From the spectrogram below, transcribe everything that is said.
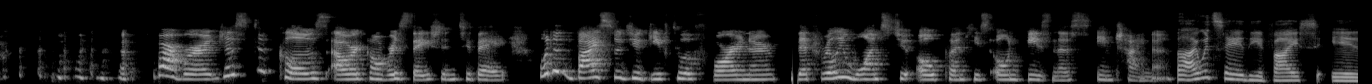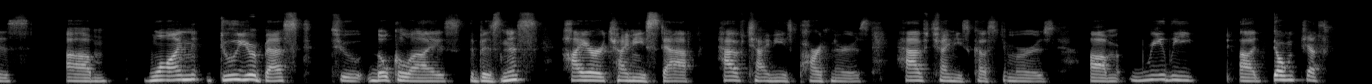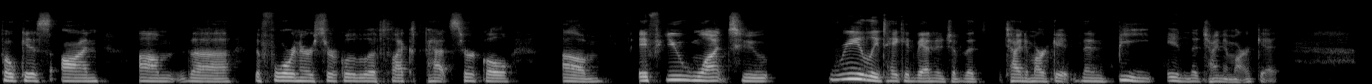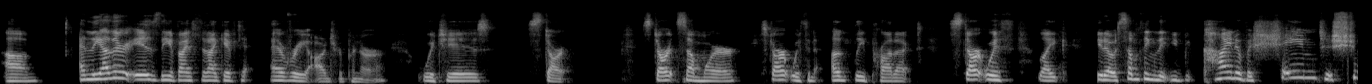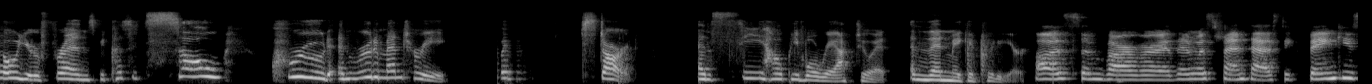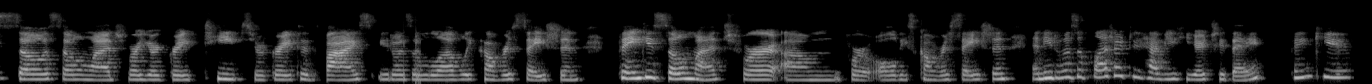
Barbara, just to close our conversation today, what advice would you give to a foreigner that really wants to open his own business in China? Well, I would say the advice is um, one, do your best to localize the business, hire Chinese staff, have Chinese partners, have Chinese customers, um, really uh, don't just focus on um, the the foreigner circle, the flexpat circle. Um, if you want to really take advantage of the China market, then be in the China market. Um, and the other is the advice that I give to every entrepreneur, which is start. Start somewhere, start with an ugly product, start with like you know something that you'd be kind of ashamed to show your friends because it's so crude and rudimentary but start and see how people react to it and then make it prettier. Awesome, Barbara. That was fantastic. Thank you so, so much for your great tips, your great advice. It was a lovely conversation. Thank you so much for um, for all this conversation. And it was a pleasure to have you here today. Thank you.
